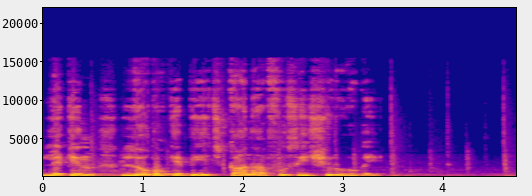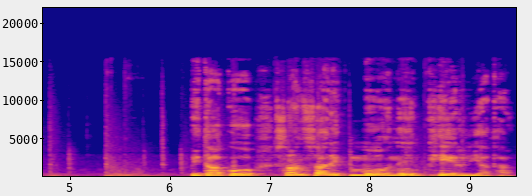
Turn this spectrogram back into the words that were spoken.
लेकिन लोगों के बीच काना फूसी शुरू हो गई। पिता को सांसारिक मोह ने घेर लिया था।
